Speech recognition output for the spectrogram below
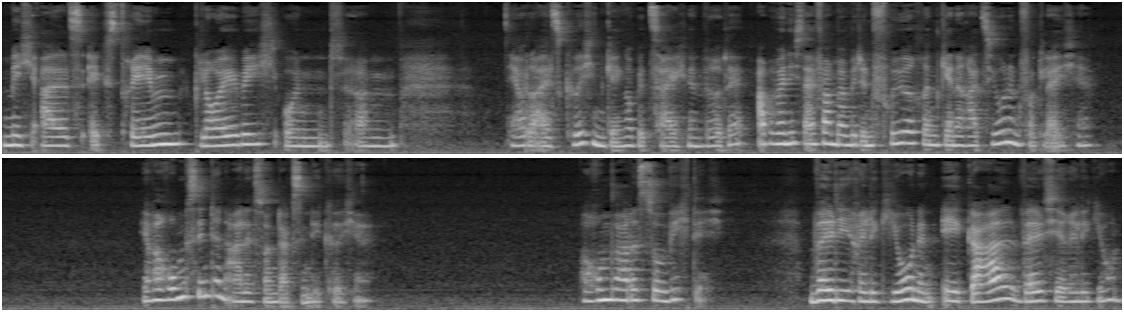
mich als extrem gläubig und ähm, ja, oder als Kirchengänger bezeichnen würde. Aber wenn ich es einfach mal mit den früheren Generationen vergleiche, ja, warum sind denn alle sonntags in die Kirche? Warum war das so wichtig? Weil die Religionen, egal welche Religion,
